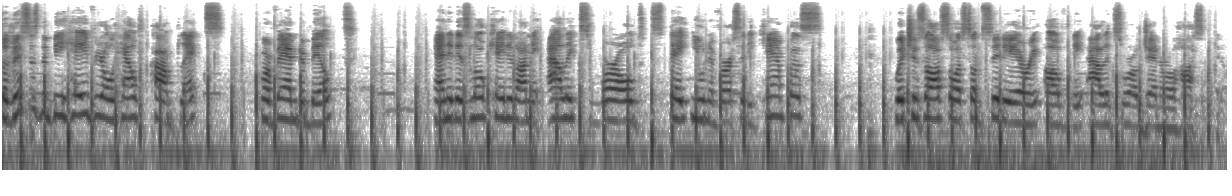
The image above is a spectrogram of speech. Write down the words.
So this is the behavioral health complex for Vanderbilt. And it is located on the Alex World State University campus, which is also a subsidiary of the Alex World General Hospital.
